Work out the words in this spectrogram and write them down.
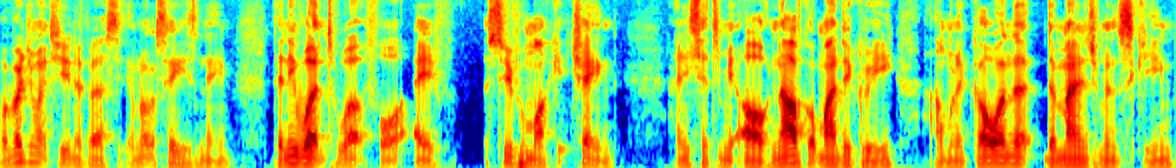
My brethren went to university. I'm not gonna say his name. Then he went to work for a supermarket chain, and he said to me, "Oh, now I've got my degree. I'm gonna go on the, the management scheme,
